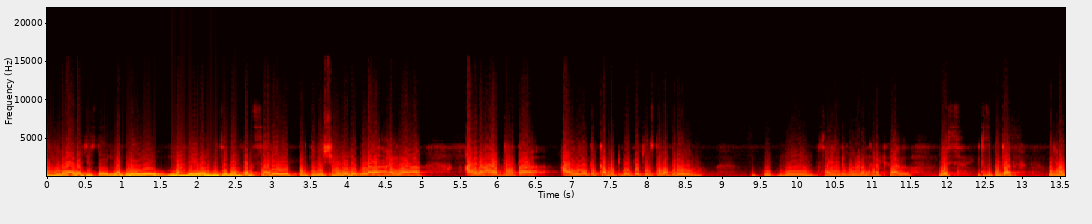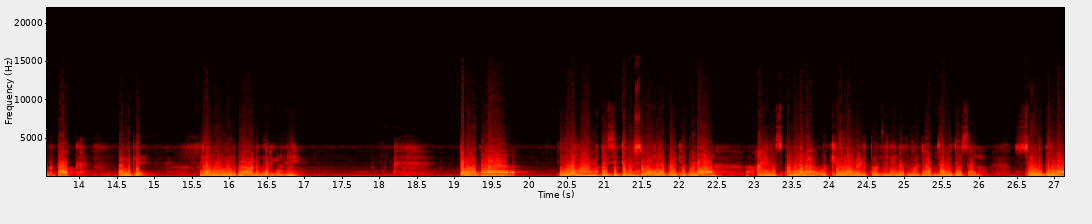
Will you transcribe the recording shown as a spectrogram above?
ఈయన ఆలోచిస్తూ ఉన్నప్పుడు మాకు ఏమనిపించేదని ప్రతిసారి ప్రతి విషయంలోనూ కూడా ఆయన ఆయన ఆర్ద్రత ఆయన యొక్క కమిట్మెంట్ చూస్తున్నప్పుడు సైలెంట్గా ఉండడం కరెక్ట్ కాదు. Yes it is better we have to talk అందుకే ఇలా మీ ముందుకు రావడం జరిగింది. తర్వాత ఎలాంటి సిట్యువేషన్ అయినప్పటికీ కూడా ఆయన స్పందన ఒకేలా వెళుతుంది. నేను అది ఒకటి అబ్జర్వ్ చేశాను. సున్నితంగా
